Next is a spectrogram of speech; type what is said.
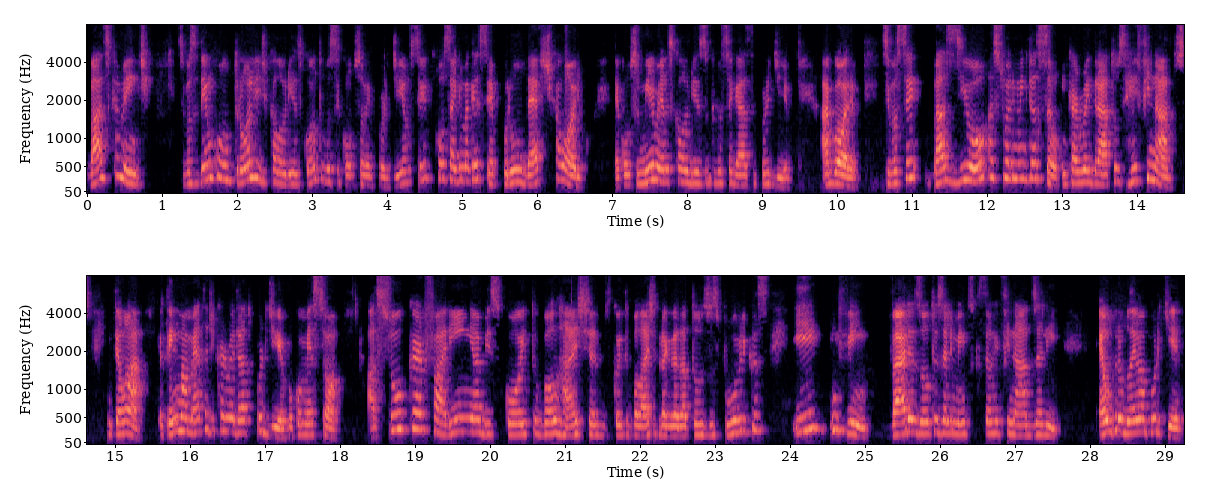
basicamente. Se você tem um controle de calorias, quanto você consome por dia, você consegue emagrecer por um déficit calórico é consumir menos calorias do que você gasta por dia. Agora, se você baseou a sua alimentação em carboidratos refinados, então, ah, eu tenho uma meta de carboidrato por dia, eu vou comer só açúcar, farinha, biscoito, bolacha, biscoito e bolacha para agradar todos os públicos e, enfim, vários outros alimentos que são refinados ali. É um problema por quê?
